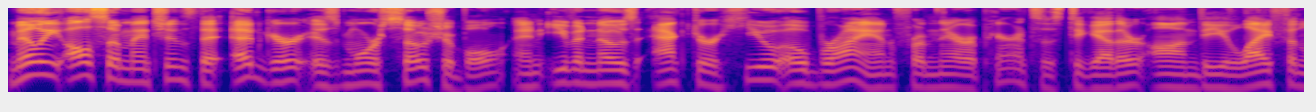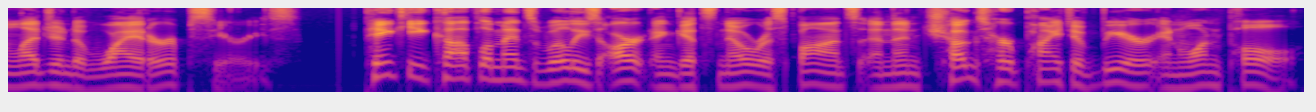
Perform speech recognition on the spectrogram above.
Millie also mentions that Edgar is more sociable and even knows actor Hugh O'Brian from their appearances together on the Life and Legend of Wyatt Earp series. Pinky compliments Willie's art and gets no response and then chugs her pint of beer in one pull.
